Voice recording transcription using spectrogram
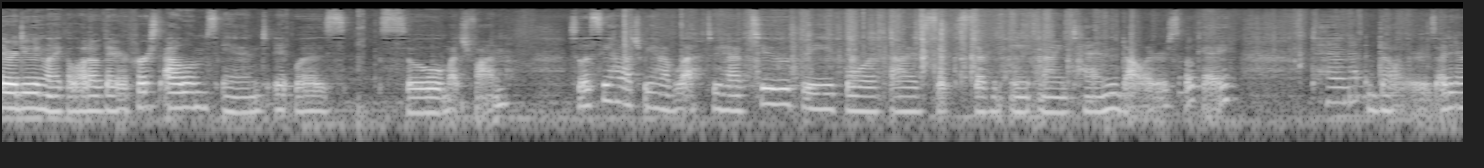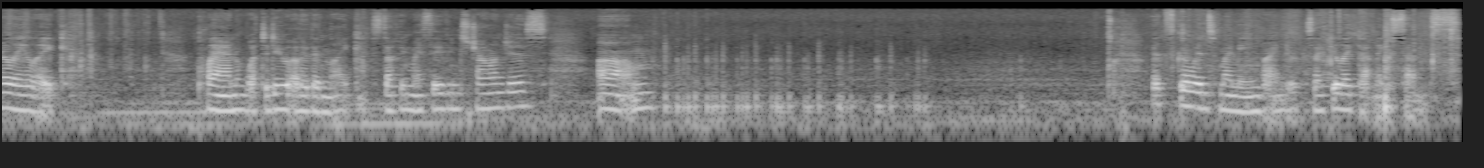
They were doing like a lot of their first albums and it was so much fun. So let's see how much we have left. We have two, three, four, five, six, seven, eight, nine, ten dollars. Okay. Ten dollars. I didn't really like plan what to do other than like stuffing my savings challenges. Um, let's go into my main binder because I feel like that makes sense.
